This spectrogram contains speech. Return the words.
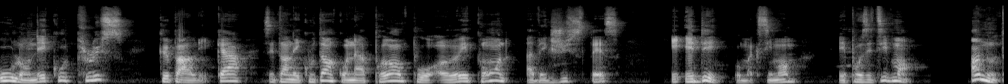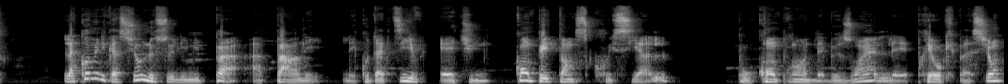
où l'on écoute plus que parler, car c'est en écoutant qu'on apprend pour répondre avec justesse et aider au maximum et positivement. En outre, la communication ne se limite pas à parler. L'écoute active est une compétence cruciale pour comprendre les besoins, les préoccupations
